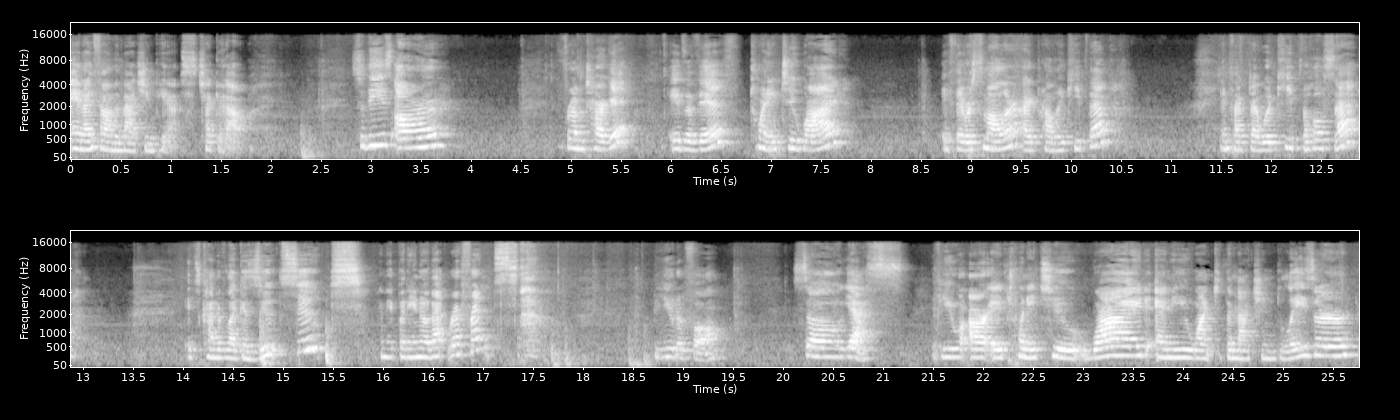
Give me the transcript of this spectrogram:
And I found the matching pants. Check it out. So these are from Target, Ava Viv, 22 wide. If they were smaller, I'd probably keep them. In fact, I would keep the whole set. It's kind of like a zoot suit. Anybody know that reference? Beautiful. So yes, if you are a 22 wide and you want the matching blazer,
